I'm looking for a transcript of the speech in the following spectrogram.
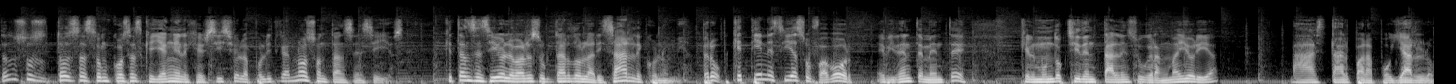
Todos esos- todas esas son cosas que ya en el ejercicio de la política no son tan sencillos. ¿Qué tan sencillo le va a resultar dolarizar la economía? Pero, ¿qué tiene sí a su favor? Evidentemente, que el mundo occidental en su gran mayoría va a estar para apoyarlo,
